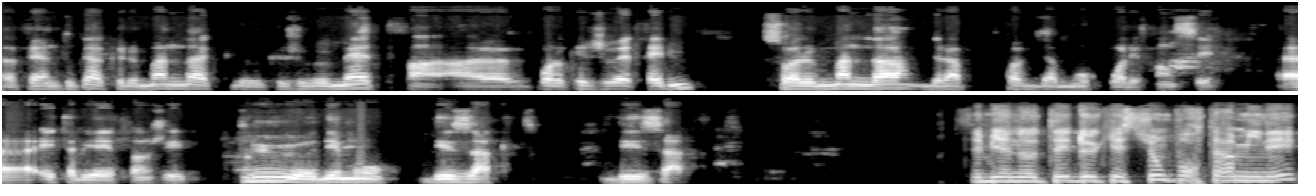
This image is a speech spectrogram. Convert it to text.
enfin, en tout cas, que le mandat que, je veux mettre, euh, pour lequel je veux être élu, soit le mandat de la preuve d'amour pour les Français euh, établis à l'étranger. Plus euh, des mots, des actes, des actes. C'est bien noté. Deux questions pour terminer.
